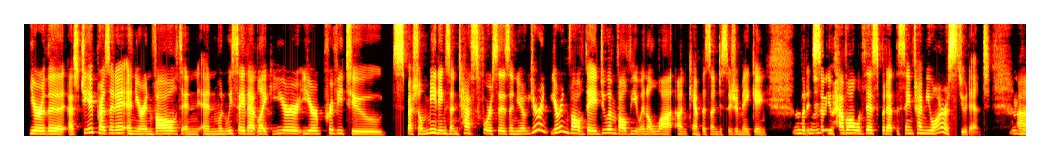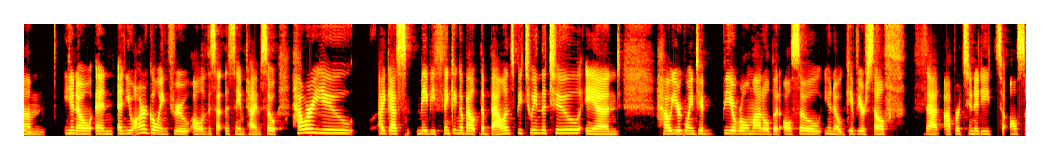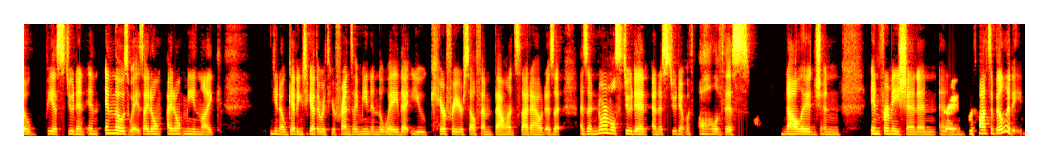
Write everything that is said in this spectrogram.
you're the SGA president and you're involved and and when we say that like you're you're privy to special meetings and task forces and you know you're you're involved they do involve you in a lot on campus on decision making mm-hmm. but so you have all of this but at the same time you are a student mm-hmm. um you know and and you are going through all of this at the same time so how are you i guess maybe thinking about the balance between the two and how you're going to be a role model, but also, you know, give yourself that opportunity to also be a student in in those ways. I don't I don't mean like you know getting together with your friends i mean in the way that you care for yourself and balance that out as a as a normal student and a student with all of this knowledge and information and, and right. responsibility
